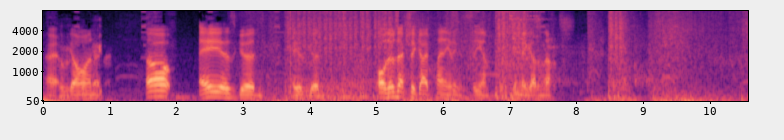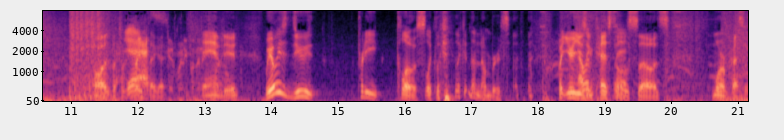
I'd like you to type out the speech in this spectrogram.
All right, I'm going. Oh, A is good. A is good. Oh, there's actually a guy planning. I didn't even see him. My teammate got him though. Oh, I was about to Yes. rape that guy. Damn, dude. We always do pretty close. Like, look, look at the numbers. but you're using was pistols, insane. so it's more impressive.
